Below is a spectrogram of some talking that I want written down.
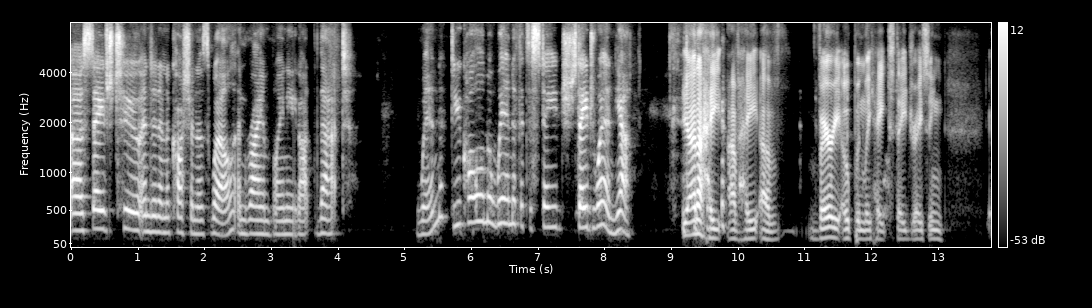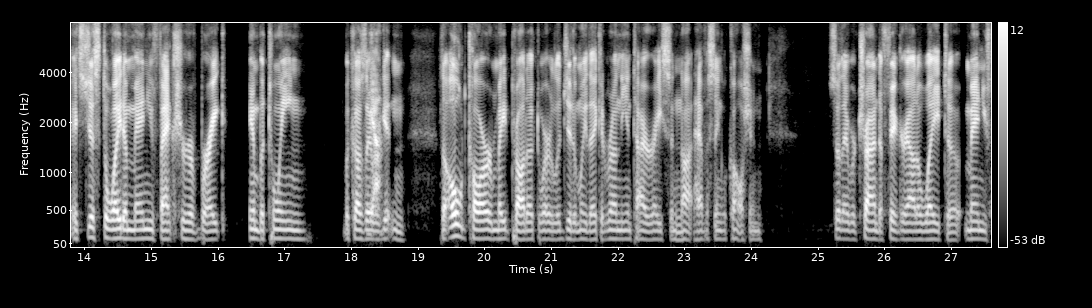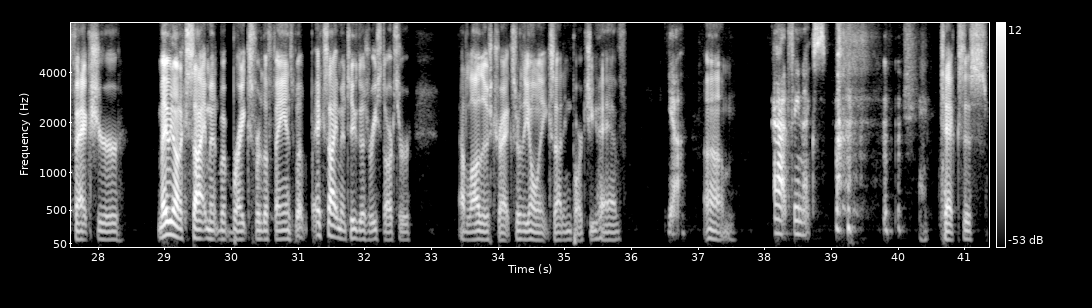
Uh, stage two ended in a caution as well, and Ryan Blaney got that win. Do you call him a win if it's a stage stage win? Yeah. Yeah, and I hate I've hate I've very openly hate stage racing. It's just the way to manufacture a break in between because they Yeah. were getting the old car made product where legitimately they could run the entire race and not have a single caution. So they were trying to figure out a way to manufacture maybe not excitement, but breaks for the fans, but excitement too, because restarts are at a lot of those tracks are the only exciting parts you have. Yeah. Um, At Phoenix, Texas,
